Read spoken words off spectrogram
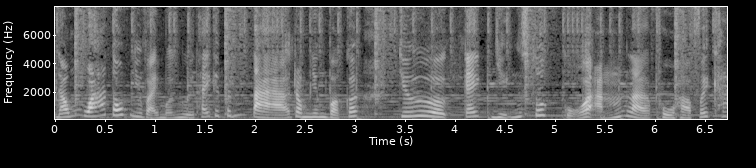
đóng quá tốt như vậy mọi người thấy cái tính tà ở trong nhân vật á chứ cái diễn xuất của ảnh là phù hợp với khá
